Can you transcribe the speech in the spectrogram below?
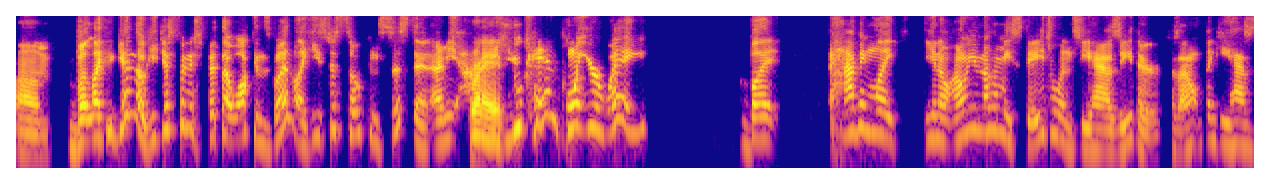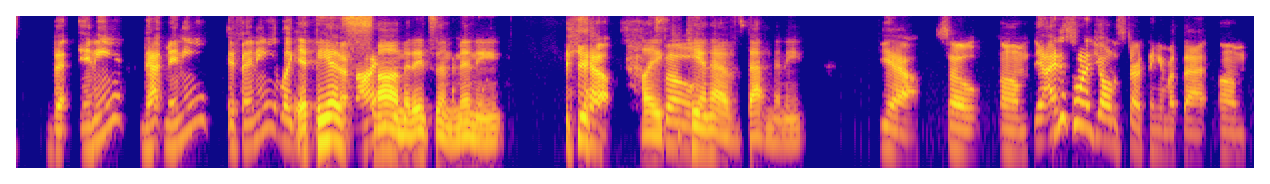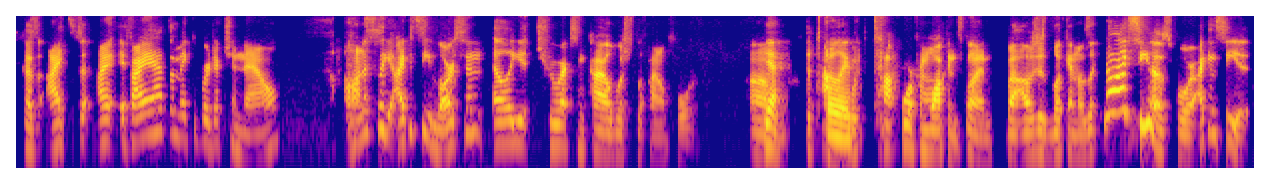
Um, but like again though, he just finished fifth at Watkins Glen. Like he's just so consistent. I mean, I- Right. you can point your way, but having like you know, I don't even know how many stage wins he has either, because I don't think he has that any, that many, if any. Like If he has some, it isn't many. yeah, Like So- you can't have that many. yeah. So um, yeah, I just wanted y'all to start thinking about that. Um, because I, I, if I have to make a prediction now, honestly, I could see Larson, Elliott, Truex, and Kyle Busch in the final four. Um, Yeah, the top totally. top four from Watkins Glen. But I was just looking. I was like, no, I see those four. I can see it.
